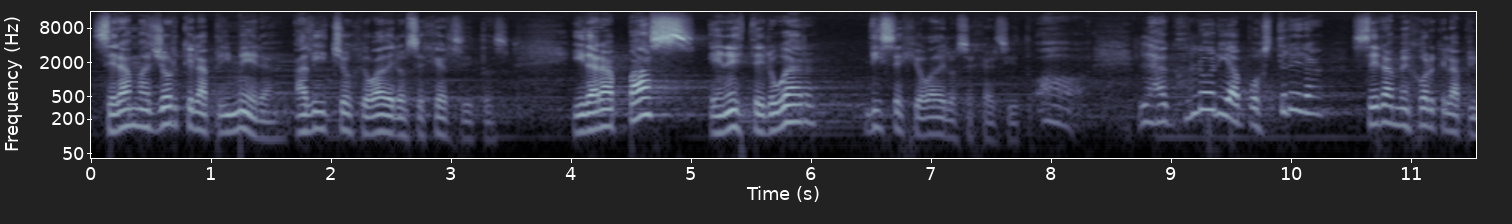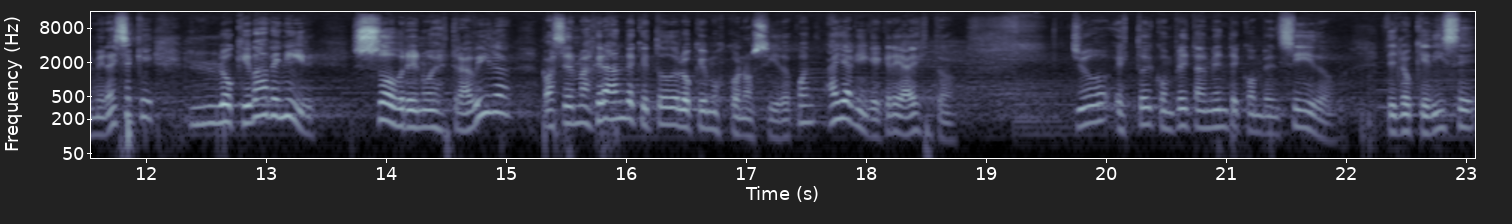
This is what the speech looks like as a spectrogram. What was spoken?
será mayor que la primera, ha dicho Jehová de los ejércitos. Y dará paz en este lugar, dice Jehová de los ejércitos. Oh, la gloria postrera será mejor que la primera. Dice que lo que va a venir sobre nuestra vida va a ser más grande que todo lo que hemos conocido. ¿Hay alguien que crea esto? Yo estoy completamente convencido de lo que dice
